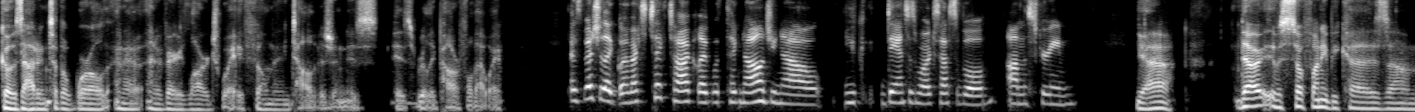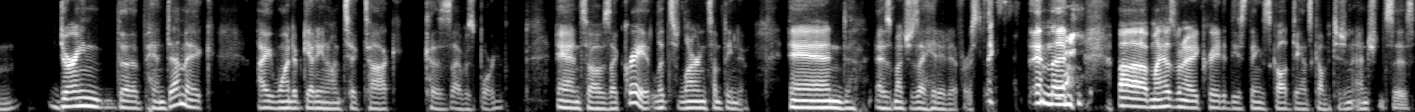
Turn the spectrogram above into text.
goes out into the world in a, in a very large way. Film and television is, is really powerful that way especially like going back to TikTok, like with technology now, you dance is more accessible on the screen. Yeah. That it was so funny because um during the pandemic, I wound up getting on TikTok because I was bored. And so I was like, great, let's learn something new. And as much as I hated it first. and then uh, my husband and I created these things called dance competition entrances.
